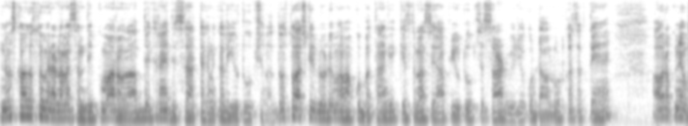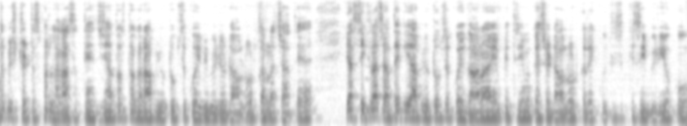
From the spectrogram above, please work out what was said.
नमस्कार दोस्तों, मेरा नाम है संदीप कुमार और आप देख रहे हैं दिशा टेक्निकल यूट्यूब चैनल। दोस्तों, आज की वीडियो में हम आपको बताएँगे किस तरह से आप यूट्यूब से शार्ट वीडियो को डाउनलोड कर सकते हैं और अपने व्हाट्सएप स्टेटस पर लगा सकते हैं। जी हाँ दोस्तों, अगर आप यूट्यूब से कोई भी वीडियो डाउनलोड करना चाहते हैं या सीखना चाहते हैं कि आप यूट्यूब से कोई गाना एम में कैसे डाउनलोड करें किसी किसी वीडियो को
